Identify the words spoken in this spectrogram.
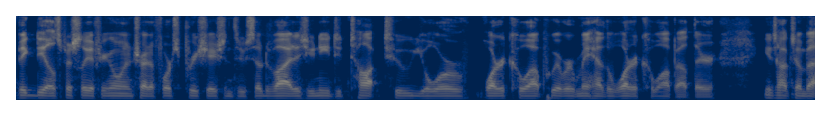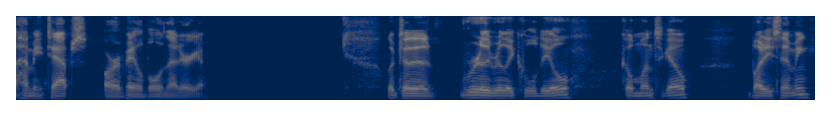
big deal, especially if you're going to try to force appreciation through subdivide, is you need to talk to your water co-op, whoever may have the water co-op out there. You talk to them about how many taps are available in that area. Looked at a really, really cool deal a couple months ago. Buddy sent me.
